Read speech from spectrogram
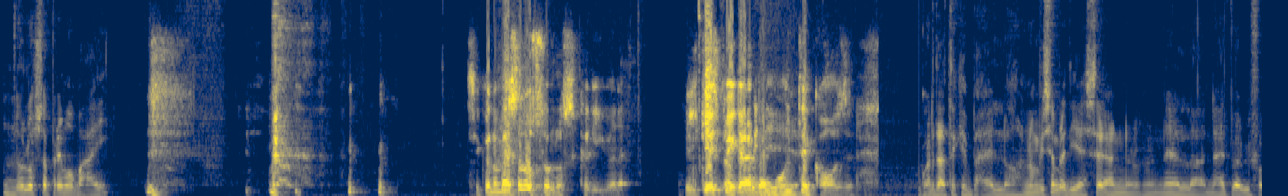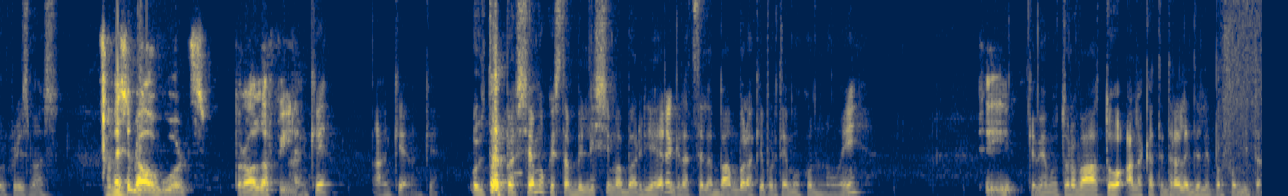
Non lo sapremo mai. Secondo me sono solo scrivere, il che Esatto, spiegherebbe quindi- molte cose. Guardate che bello, non vi sembra di essere nel Nightmare Before Christmas? A me sembra Hogwarts, però alla fine. Anche, anche, anche. Oltrepassiamo questa bellissima barriera grazie alla bambola che portiamo con noi, Sì, che abbiamo trovato alla Cattedrale delle Profondità,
